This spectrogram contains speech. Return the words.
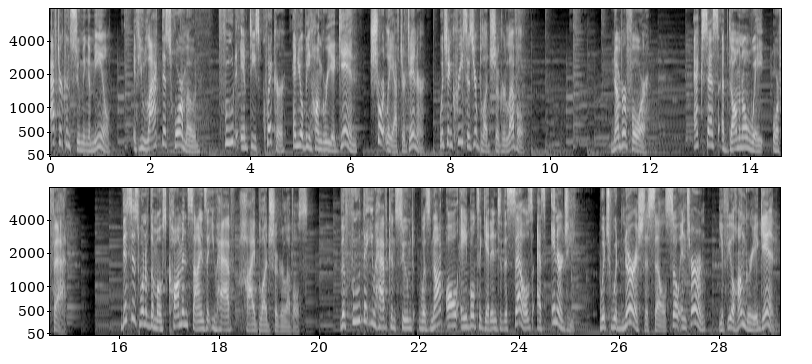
after consuming a meal. If you lack this hormone, food empties quicker and you'll be hungry again shortly after dinner, which increases your blood sugar level. Number 4. Excess abdominal weight or fat. This is one of the most common signs that you have high blood sugar levels. The food that you have consumed was not all able to get into the cells as energy, which would nourish the cells, so in turn, you feel hungry again.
